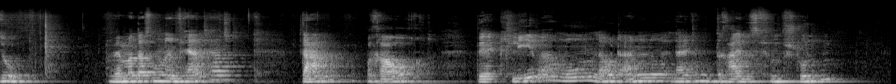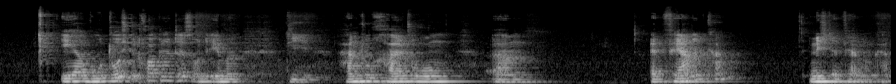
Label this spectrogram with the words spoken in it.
So, wenn man das nun entfernt hat, dann braucht der Kleber nun laut Anleitung drei bis fünf Stunden, eher gut durchgetrocknet ist und eben die Handtuchhalterung ähm, entfernen kann, nicht entfernen kann,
